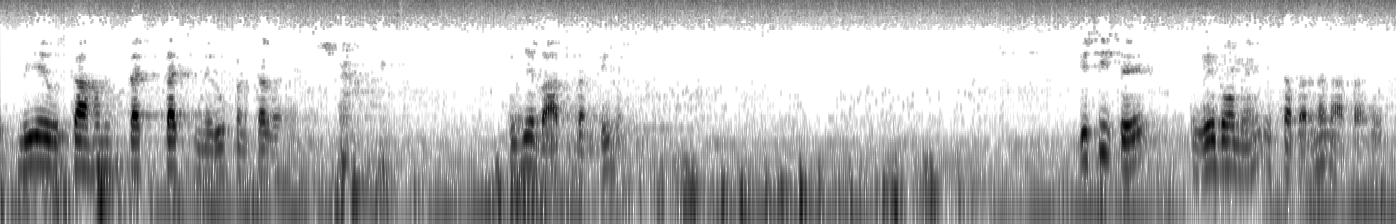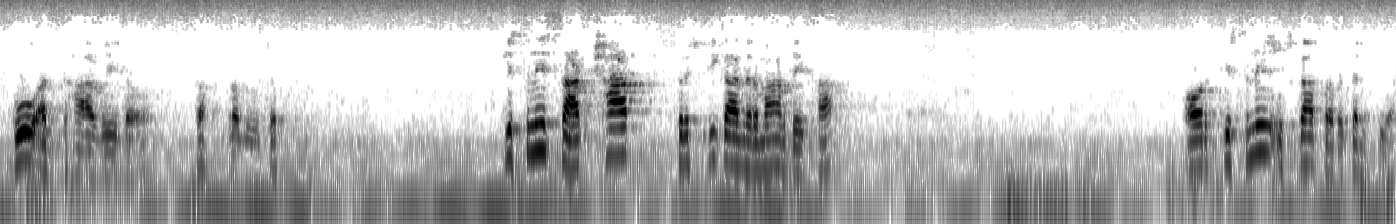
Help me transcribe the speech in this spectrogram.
इसलिए उसका हम सच सच निरूपण कर रहे हैं। तो ये बात बनती है। इसी से वेदों में इसका वर्णन आता है। वो अद्धा वेद का प्रवोचक। किसने साक्षात सृष्टि का निर्माण देखा और किसने उसका प्रवचन किया?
